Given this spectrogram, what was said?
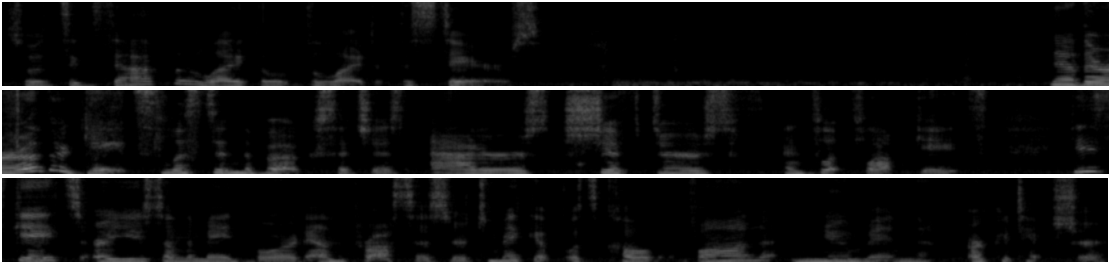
So it's exactly like the light at the stairs. Now there are other gates listed in the book, such as adders, shifters, and flip-flop gates. These gates are used on the main board and the processor to make up what's called von Neumann architecture,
